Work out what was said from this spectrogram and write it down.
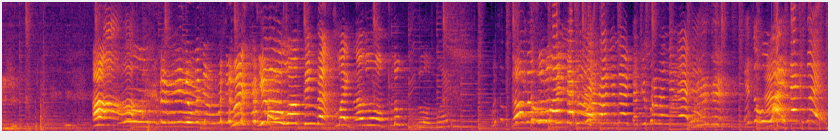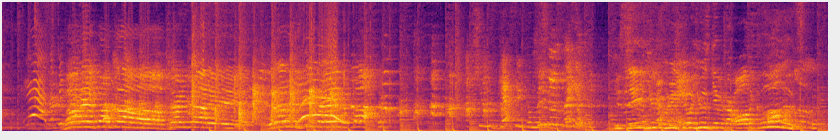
Ah, ah, ah. You know thing that, like, little white necklace around your neck you around your neck. What is it? It's a white necklace. Yeah, it. Without a box. She was guessing from what she was saying. You see? You, you, you was giving her all the clues. All the clues.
